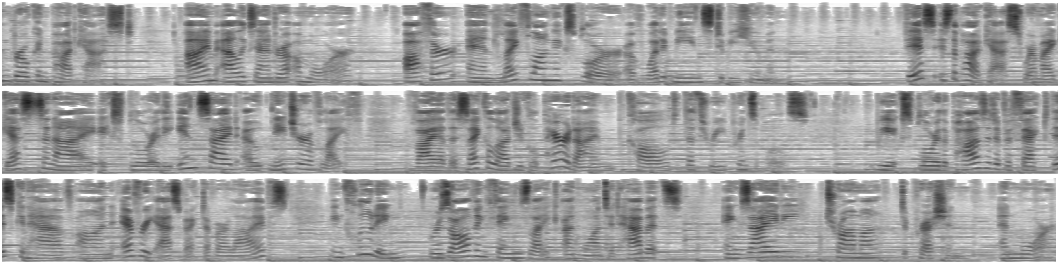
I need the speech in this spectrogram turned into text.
Unbroken Podcast. I'm Alexandra Amor, author and lifelong explorer of what it means to be human. This is the podcast where my guests and I explore the inside out nature of life via the psychological paradigm called the Three Principles. We explore the positive effect this can have on every aspect of our lives, including resolving things like unwanted habits, anxiety, trauma, depression, and more.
